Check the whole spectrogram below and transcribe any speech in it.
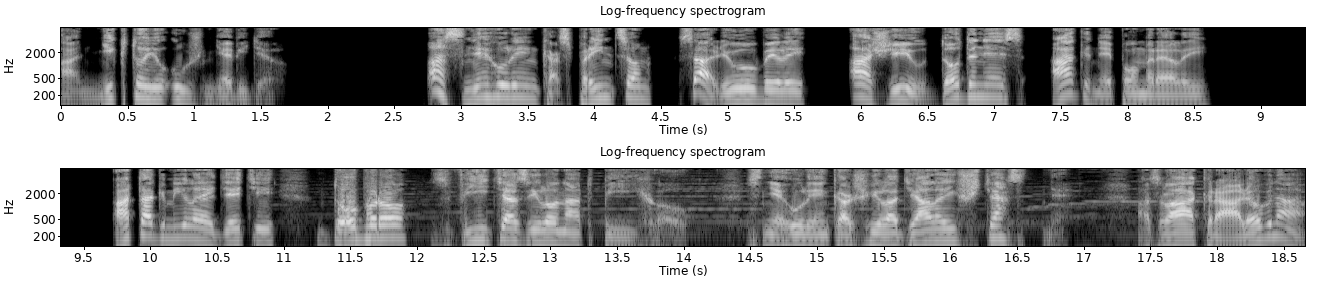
a nikto ju už nevidel. A Snehulienka s princom sa ľúbili a žijú dodnes, ak nepomreli. A tak, milé deti, dobro zvíťazilo nad pýchou. Snehulienka žila ďalej šťastne. A zlá kráľovná,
